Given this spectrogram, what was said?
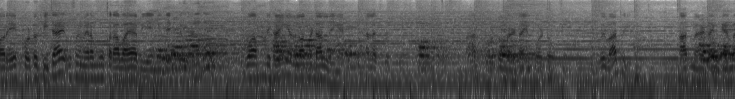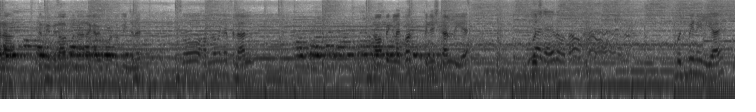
और एक फ़ोटो खींचा है उसमें मेरा मुँह खराब आया भी है नहीं देखते वो आप दिखाएँगे ब्लॉग में डाल देंगे अलग से। यार फ़ोटो हर टाइम फ़ोटो कोई बात हुई? हाथ में हर टाइम कैमरा कभी ब्लॉग बना रहा है कभी फ़ोटो खींच रहे हैं। तो हम लोगों ने फ़िलहाल शॉपिंग लगभग फिनिश कर ली है। कुछ तो बताओ। कुछ भी नहीं लिया है।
